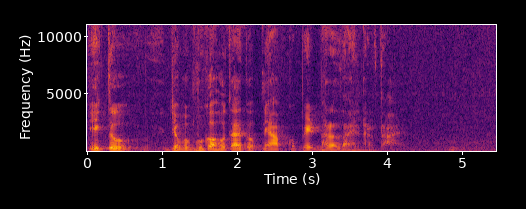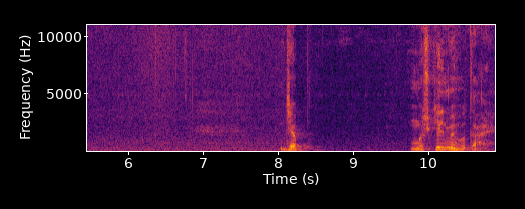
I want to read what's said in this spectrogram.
ایک تو جب وہ بھوکا ہوتا ہے تو اپنے آپ کو پیٹ بھرا ظاہر کرتا ہے۔ جب مشکل میں ہوتا ہے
